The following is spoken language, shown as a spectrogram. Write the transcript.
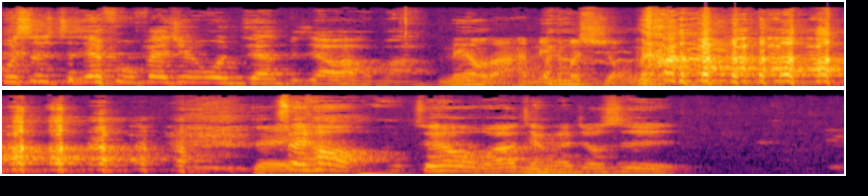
不是直接付费去问这样比较好吗？没有啦，还没那么凶。对。最后，最后我要讲的就是，嗯、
